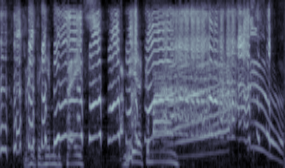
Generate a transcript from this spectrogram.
that. I hit the him in the face. I'm here, come on. Ugh.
